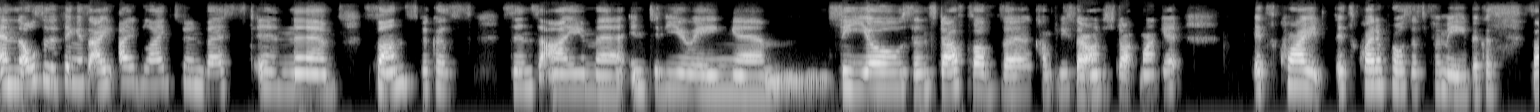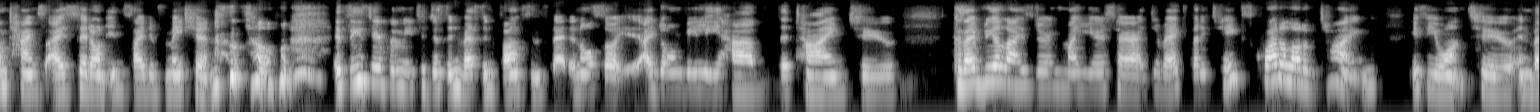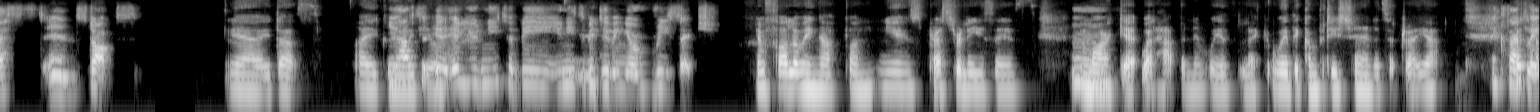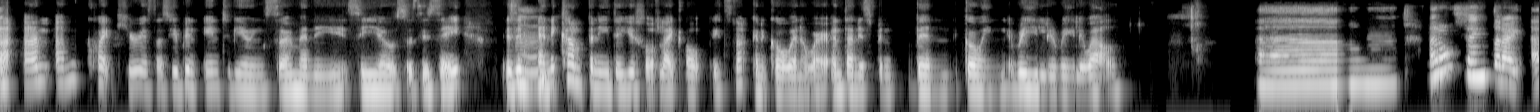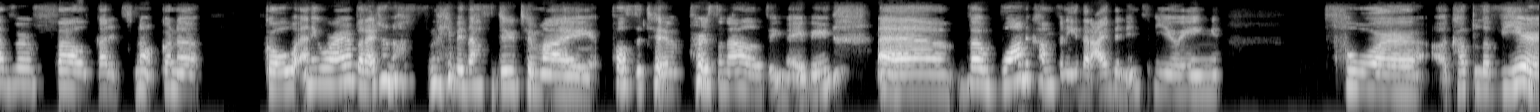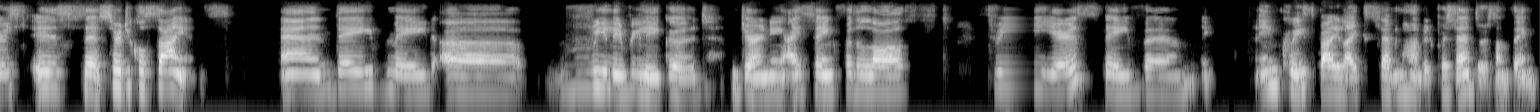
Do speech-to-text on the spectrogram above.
and also the thing is i i'd like to invest in um, funds because since i'm uh, interviewing um, ceos and stuff of the companies that are on the stock market it's quite it's quite a process for me because sometimes i sit on inside information. So it's easier for me to just invest in funds instead. And also i don't really have the time to because i realized during my years here at direct that it takes quite a lot of time if you want to invest in stocks. Yeah it does. I agree you have to you. you. need to be you need to be doing your research. And following up on news press releases Mm, market what happened with like with the competition etc yeah. Exactly. But I, i'm i'm quite curious as you've been interviewing so many ceos as you say is it Mhm. any company that you thought like oh it's not going to go anywhere and then it's been been going really really well Um, I don't think that I ever felt that it's not gonna go anywhere, but I don't know if maybe that's due to my positive personality, maybe. Um, the one company that I've been interviewing for a couple of years is uh, Surgical Science. and they've made a really really good journey i think for the last three years they've um, increased by like 700% or something.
